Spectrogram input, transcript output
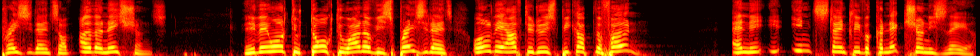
presidents of other nations. And if they want to talk to one of his presidents, all they have to do is pick up the phone. And instantly the connection is there.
